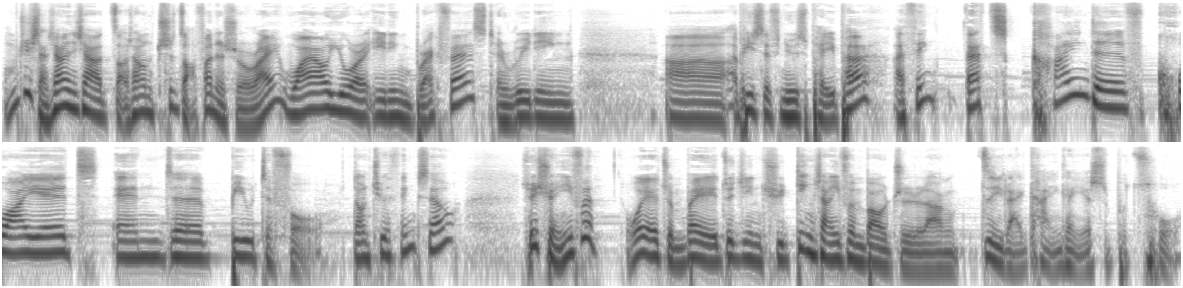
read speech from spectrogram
我们去想象一下，早上吃早饭的时候，right？While you are eating breakfast and reading uh, a piece of newspaper, I think that's kind of quiet and uh, beautiful. Don't you think so? 所以选一份，我也准备最近去订上一份报纸，让自己来看一看，也是不错。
